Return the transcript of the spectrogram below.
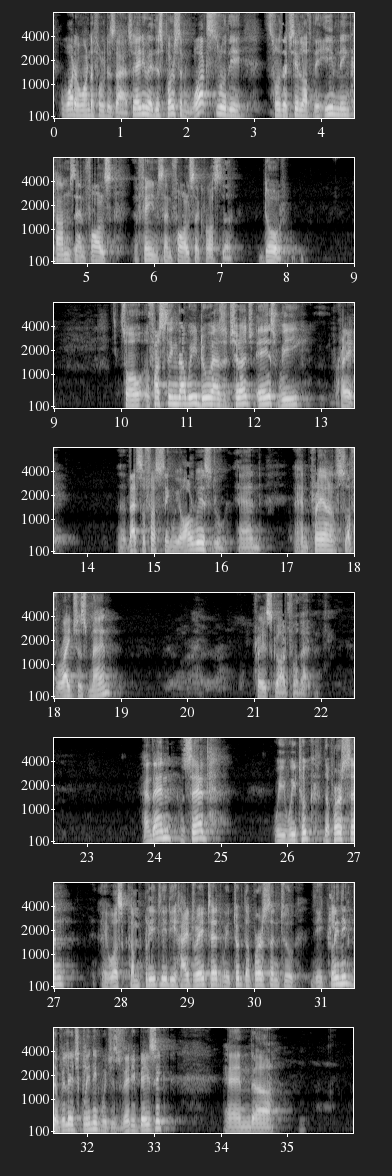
What a wonderful desire. So anyway, this person walks through the through the chill of the evening, comes and falls, faints and falls across the door. So the first thing that we do as a church is we pray. That's the first thing we always do. And and prayers of righteous man. Praise God for that. And then we said, we, we took the person he was completely dehydrated. We took the person to the clinic, the village clinic, which is very basic, and uh,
